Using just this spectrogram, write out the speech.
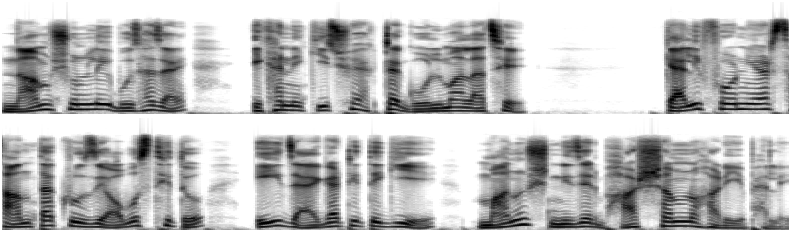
নাম শুনলেই বোঝা যায় এখানে কিছু একটা গোলমাল আছে। ক্যালিফোর্নিয়ার সান্তা ক্রুজে অবস্থিত এই জায়গাটিতে গিয়ে মানুষ নিজের ভারসাম্য হারিয়ে ফেলে।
